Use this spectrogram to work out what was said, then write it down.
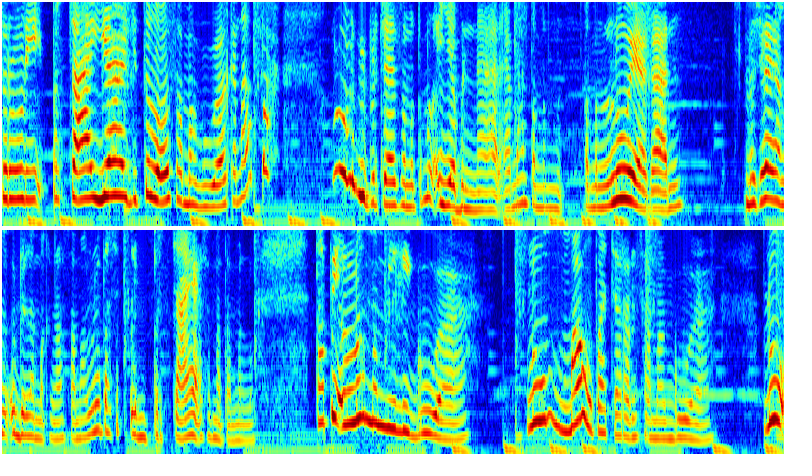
truly percaya gitu loh sama gue kenapa? Lu lebih percaya sama temen iya benar emang temen temen lu ya kan? Maksudnya yang udah lama kenal sama lu pasti lebih percaya sama temen lu. Tapi lu memilih gue lu mau pacaran sama gue lu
